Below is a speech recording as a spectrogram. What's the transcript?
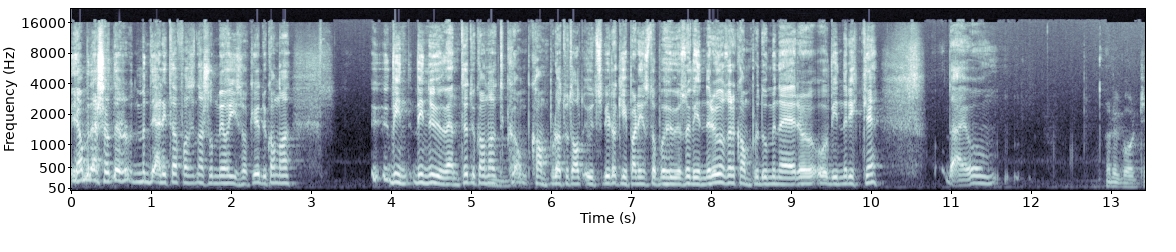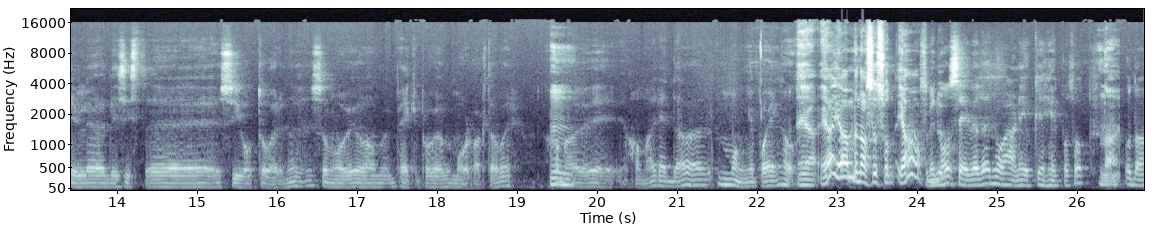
Ja, men det, er, men det er litt av fascinasjonen med ishockey. Du kan ha vinne uventet. Du kan ha kamper du har totalt utspill, og keeperen din står på huet, så vinner du. Og så er det kamper du dominerer og, og vinner ikke. Det er jo Når du går til eh, de siste syv-åtte årene, så må vi jo peke på målvakta vår. Han har, han har redda mange poeng. Altså. Ja, ja, ja men altså sånn ja, altså, Men nå ser vi det. Nå er han jo ikke helt på topp. Nei. Og da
